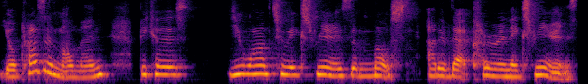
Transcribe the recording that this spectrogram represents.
your present moment because you want to experience the most out of that current experience,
